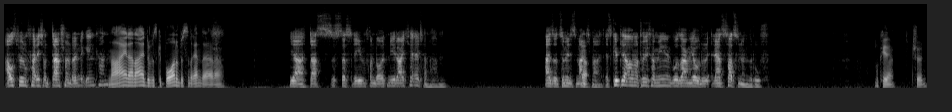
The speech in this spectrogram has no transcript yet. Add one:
Ausbildung fertig und dann schon in Rente gehen kann. Nein, nein, nein, du bist geboren und bist in Rente, Alter. Ja, das ist das Leben von Leuten, die reiche Eltern haben. Also zumindest manchmal. Es gibt ja auch natürlich Familien, wo sagen, jo, du lernst trotzdem einen Beruf. Okay, schön.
